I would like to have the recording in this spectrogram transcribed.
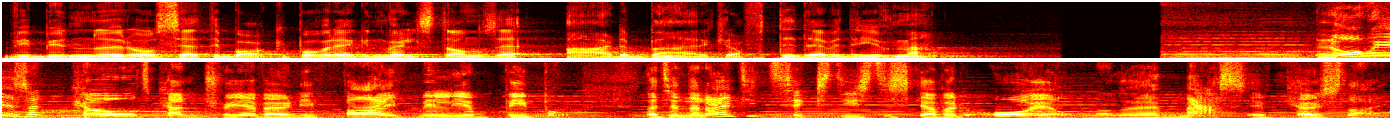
Vi begynner å se tilbake på vår egen velstand og se er det bærekraftig, det vi driver med. Norway is a cold country of only 5 million people that in the 1960s discovered oil along their massive coastline.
